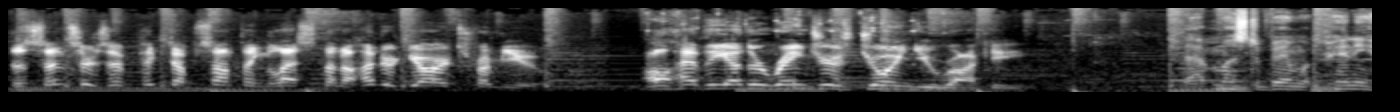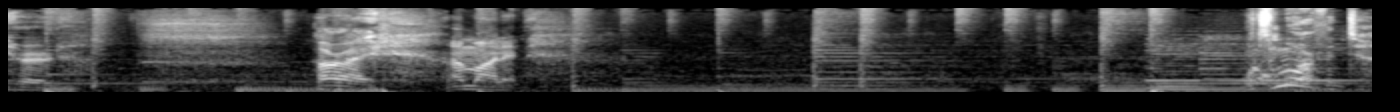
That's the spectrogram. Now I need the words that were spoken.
The sensors have picked up something less than 100 yards from you. I'll have the other rangers join you, Rocky. That must have been what Penny heard. All right, I'm on it. It's morphin' time.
